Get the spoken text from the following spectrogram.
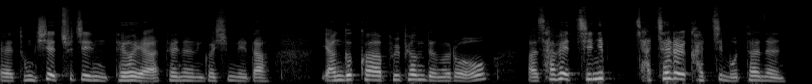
예, 동시에 추진되어야 되는 것입니다. 양극화 불평등으로 아, 사회 진입 자체를 갖지 못하는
